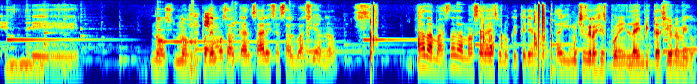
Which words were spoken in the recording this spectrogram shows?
este, nos, nos podemos alcanzar esa salvación, ¿no? Nada más, nada más era eso lo que quería comentar y muchas gracias por la invitación, amigo.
